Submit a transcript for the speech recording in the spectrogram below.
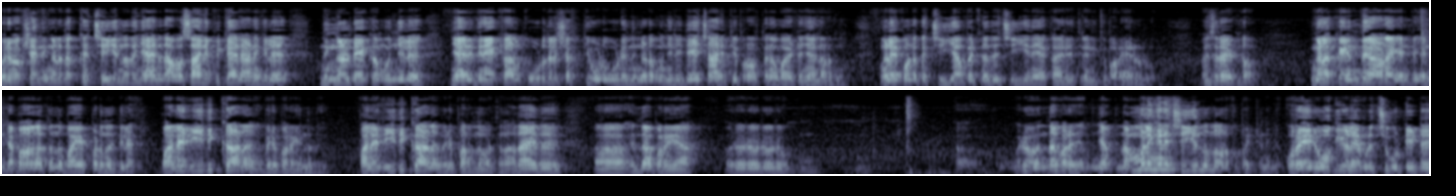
ഒരുപക്ഷെ നിങ്ങൾ ഇതൊക്കെ ചെയ്യുന്നത് ഞാനിത് അവസാനിപ്പിക്കാനാണെങ്കിൽ നിങ്ങളുടെയൊക്കെ മുന്നിൽ ഞാൻ ഇതിനേക്കാൾ കൂടുതൽ ശക്തിയോടുകൂടി നിങ്ങളുടെ മുന്നിൽ ഇതേ ചാരിറ്റി പ്രവർത്തനവുമായിട്ട് ഞാൻ ഇറങ്ങും. നിങ്ങളെ കൊണ്ടൊക്കെ ചെയ്യാൻ പറ്റുന്നത് ചെയ്യുന്ന ആ കാര്യത്തിൽ എനിക്ക് പറയാനുള്ളൂ. മനസ്സിലായിട്ടുണ്ടോ? നിങ്ങളൊക്കെ എന്താണ് എന്റെ എന്റെ ഭാഗത്തുനിന്ന് ഭയപ്പെടുന്നത്? ഇതിൽ പല രീതിക്കാണ് ഇവർ പറയുന്നത്. പല രീതിക്കാണ് ഇവർ പറഞ്ഞു പറ്റുന്നത് അതായത് എന്താ പറയുക ഒരു ഒരു ഒരു ഒരു എന്താ പറയുക നമ്മളിങ്ങനെ ചെയ്യുന്നെന്ന് അവർക്ക് പറ്റുന്നില്ല. കുറേ രോഗികളെ വിളിച്ചു കൂട്ടിയിട്ട്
